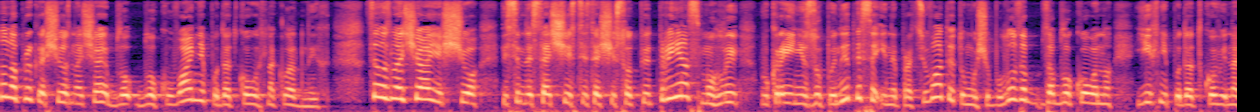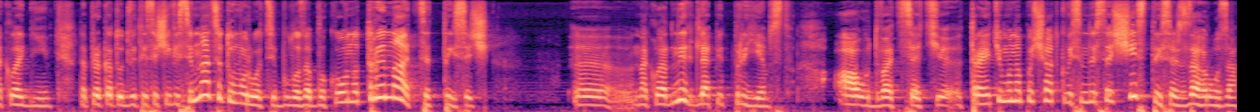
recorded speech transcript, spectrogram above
Ну, наприклад, що означає блокування податкових накладних. Це означає, що 86 600 підприємств могли в Україні зупинитися і не працювати, тому що було заблоковано їхні податкові накладні. Наприклад, у 2018 році було заблоковано 13 тисяч е, накладних для підприємств. А у 23-му на початку 86 тисяч загроза.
